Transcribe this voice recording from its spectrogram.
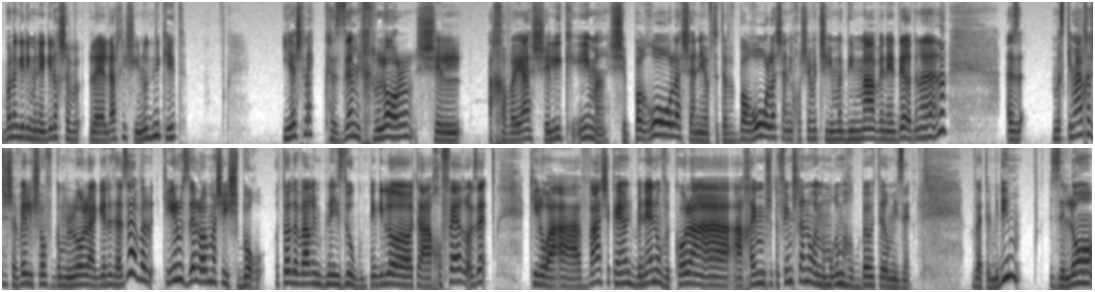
בוא נגיד, אם אני אגיד עכשיו לילדה שלי שהיא נודניקית, יש לה כזה מכלול של החוויה שלי כאימא, שברור לה שאני אוהבת אותה, וברור לה שאני חושבת שהיא מדהימה ונהדרת, אז מסכימה לך ששווה לשאוף גם לא להגיד את זה, אבל כאילו זה לא מה שישבור. אותו דבר עם בני זוג. נגיד לו, אתה חופר, או זה, כאילו האהבה שקיימת בינינו וכל החיים המשותפים שלנו, הם אומרים הרבה יותר מזה. והתלמידים, זה לא,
